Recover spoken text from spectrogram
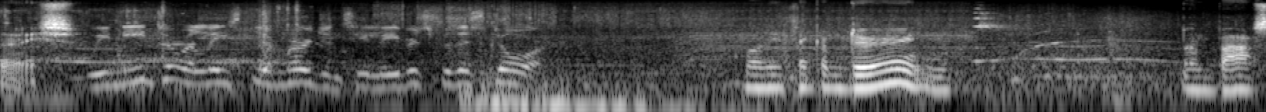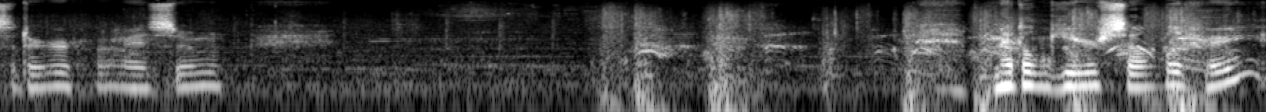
Nice. We need to release the emergency levers for this door. What do you think I'm doing? Ambassador, I assume. Metal Gear Solid 3?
